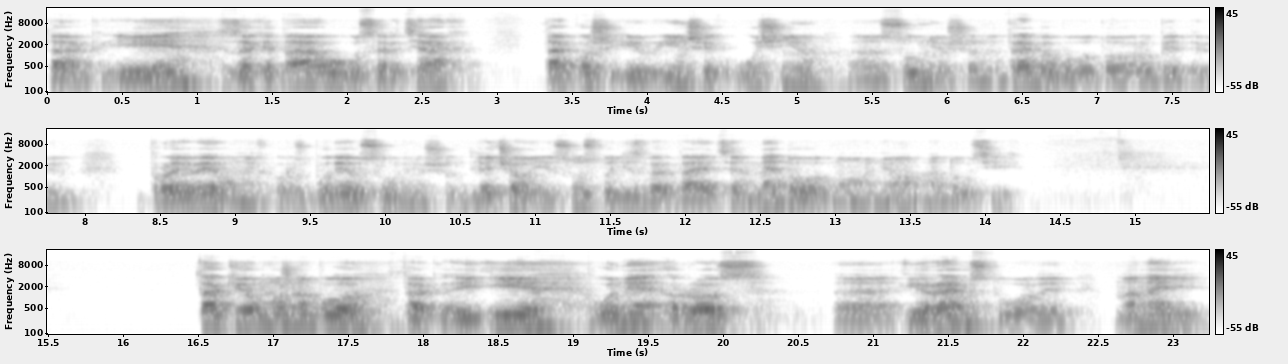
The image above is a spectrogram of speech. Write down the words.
Так, і захитав у серцях також і в інших учнів сумнів, що не треба було того робити. Він проявив у них, розбудив сумнів, що для чого Ісус тоді звертається не до одного нього, а до всіх. Так, його можна було так, і- вони роз е, і ремствували на неї.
